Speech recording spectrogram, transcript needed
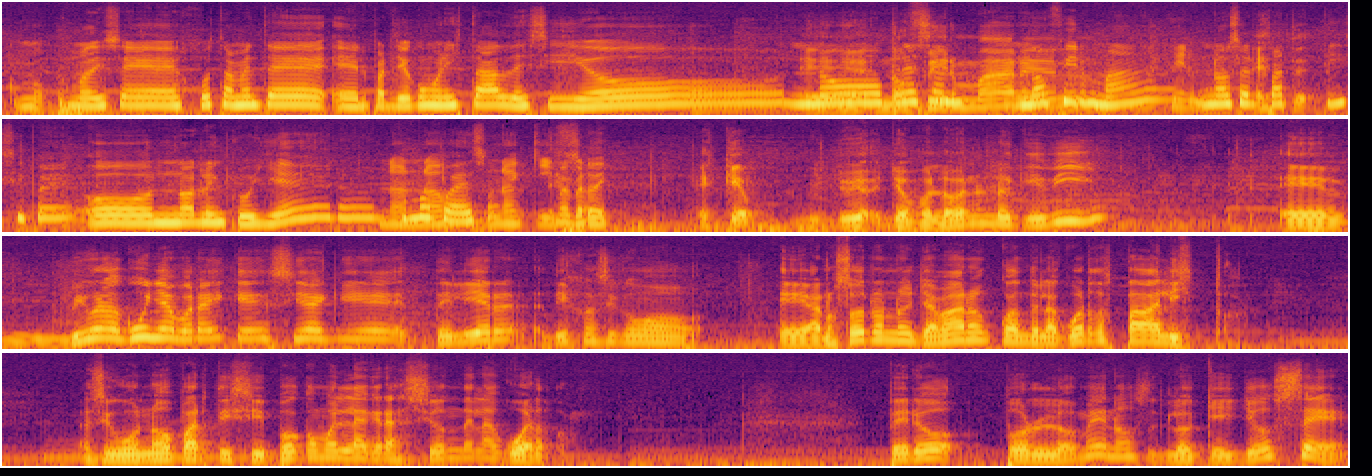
como, como dice justamente el Partido Comunista decidió no, Eh, no firmar no firmar, Firmar. no ser Este- partícipe o no lo incluyeron. No, ¿Cómo no, fue eso? no quiso. Me perdí. Es que yo, yo por lo menos lo que vi, eh, vi una cuña por ahí que decía que Telier dijo así como, eh, a nosotros nos llamaron cuando el acuerdo estaba listo. Así como no participó como en la creación del acuerdo. Pero por lo menos lo que yo sé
